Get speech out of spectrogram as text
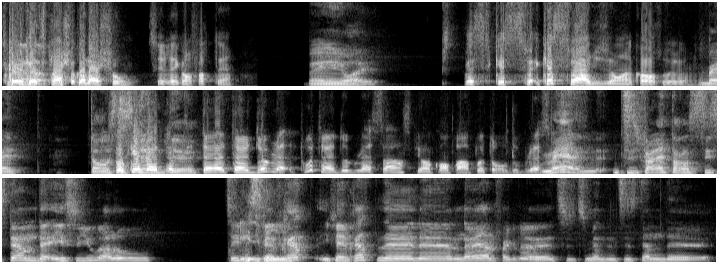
C'est comme Ben, quand tu prends un chocolat chaud, c'est réconfortant. Ben, ouais. C'est- Qu'est-ce que tu fais- tu allusion encore, toi, là? Ben, ton Parce que système t'as- de... t'as t'as un double... Toi, t'as un double sens, puis on comprend pas ton double sens. Man, tu de ton système de ACU, allô? Tu sais, il fait ACU. fret, il fait fret le, le, le Noël, fait que là, tu, tu mets le système de...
